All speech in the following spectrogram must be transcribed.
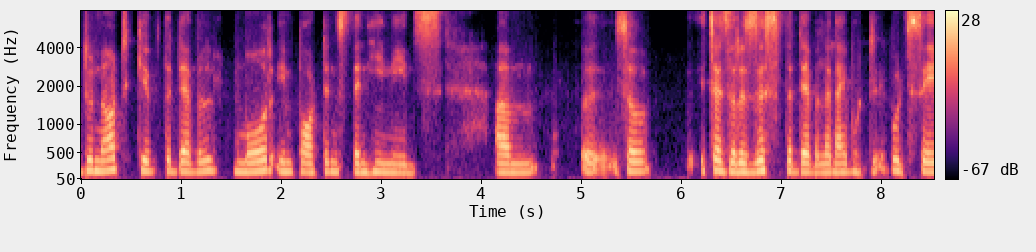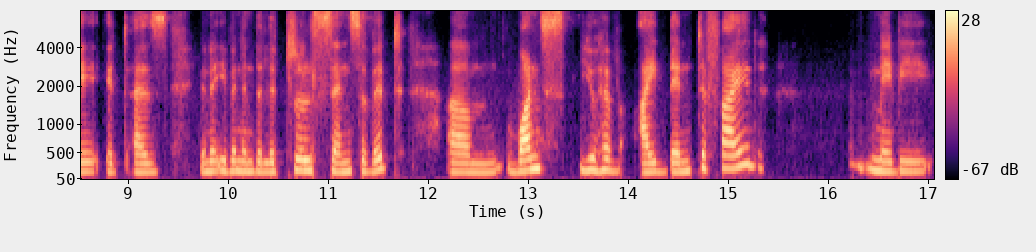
Do not give the devil more importance than he needs. Um, uh, so it says resist the devil, and I would would say it as you know even in the literal sense of it. Um, once you have identified maybe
